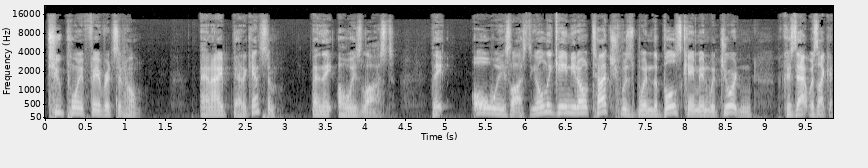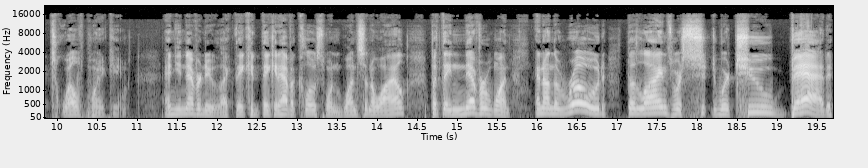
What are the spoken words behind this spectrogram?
two point favorites at home. And I bet against them. And they always lost. They always lost. The only game you don't touch was when the Bulls came in with Jordan, because that was like a 12 point game. And you never knew. Like they could they could have a close one once in a while, but they never won. And on the road, the lines were were too bad.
